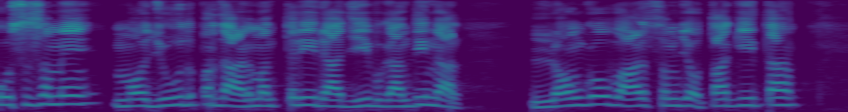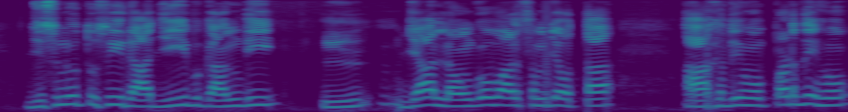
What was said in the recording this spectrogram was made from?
ਉਸ ਸਮੇਂ ਮੌਜੂਦ ਪ੍ਰਧਾਨ ਮੰਤਰੀ ਰਾਜੀਵ ਗਾਂਧੀ ਨਾਲ ਲੌਂਗੋਵਾਲ ਸਮਝੌਤਾ ਕੀਤਾ। ਜਿਸ ਨੂੰ ਤੁਸੀਂ ਰਾਜੀਵ ਗਾਂਧੀ ਲ- ਜਾਂ ਲੌਂਗੋਵਾਲ ਸਮਝੌਤਾ ਆਖਦੇ ਹੋ, ਪੜ੍ਹਦੇ ਹੋ,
